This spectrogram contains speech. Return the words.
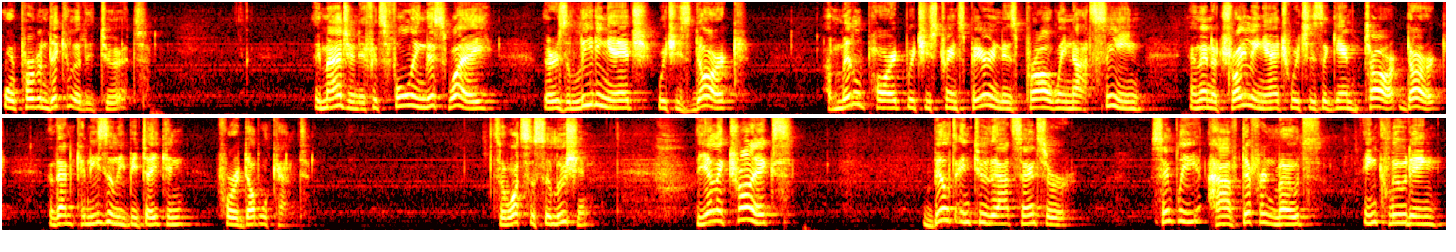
or perpendicularly to it. Imagine if it's falling this way, there is a leading edge which is dark, a middle part which is transparent and is probably not seen, and then a trailing edge which is again dark, and that can easily be taken for a double count. So what's the solution? The electronics built into that sensor simply have different modes, including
